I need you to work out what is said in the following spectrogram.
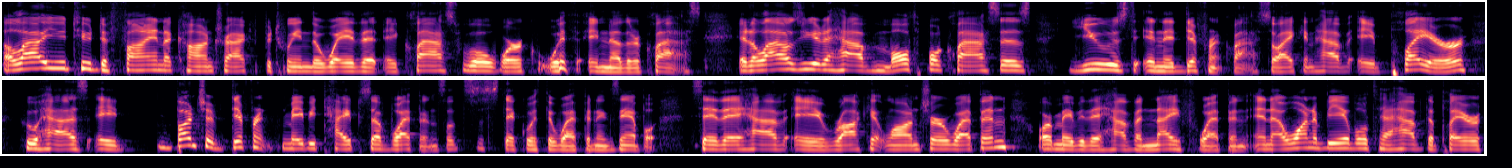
allow you to define a contract between the way that a class will work with another class. It allows you to have multiple classes used in a different class. So I can have a player who has a bunch of different maybe types of weapons. Let's just stick with the weapon example. Say they have a rocket launcher weapon or maybe they have a knife weapon and I want to be able to have the player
